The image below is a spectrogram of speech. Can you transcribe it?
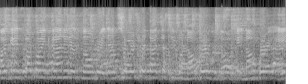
Okay, so point candidate number eight. I'm sorry for that, just even number. Okay, number eight.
